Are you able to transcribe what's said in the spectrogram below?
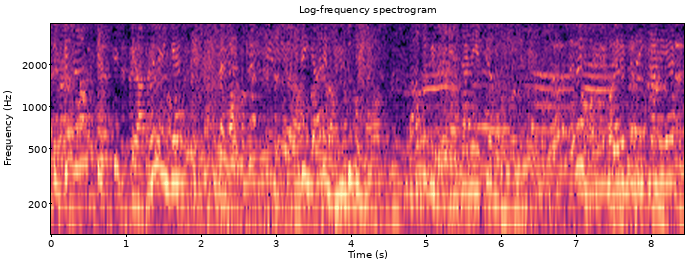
Türkiye çok kestirdik ya. Hemen geldi de çok güzel geldi. Bir de yarın büyüdü bunlar. Daha da büyüdü. Bir tane yetiyor da. Evet. Ben öbür ikramı yerdim.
